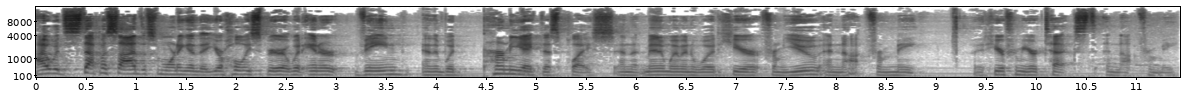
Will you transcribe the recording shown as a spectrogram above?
I would step aside this morning and that your Holy Spirit would intervene and would permeate this place, and that men and women would hear from you and not from me. They'd hear from your text and not from me.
